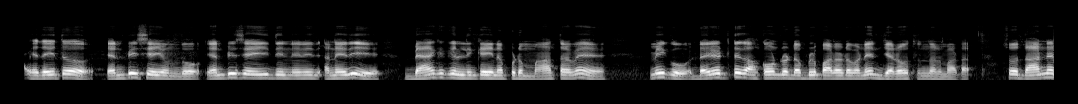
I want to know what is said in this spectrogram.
ఏదైతే ఎన్పిసిఐ ఉందో ఎన్పిసిఐ దీని అనేది- అనేది బ్యాంకుకి లింక్ అయినప్పుడు మాత్రమే మీకు డైరెక్ట్గా అకౌంట్లో డబ్బులు పడడం అనేది జరుగుతుందనమాట సో దాన్నే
